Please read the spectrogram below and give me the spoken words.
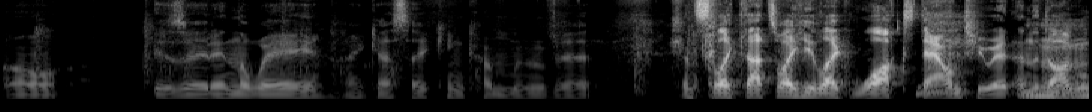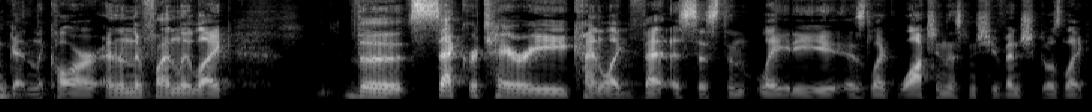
"Oh, is it in the way? I guess I can come move it." And so, like, that's why he like walks down to it, and the dog Mhm. won't get in the car. And then they're finally like, the secretary, kind of like vet assistant lady, is like watching this, and she eventually goes like,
